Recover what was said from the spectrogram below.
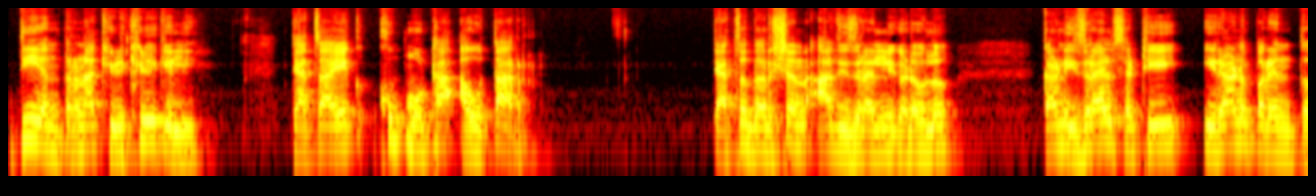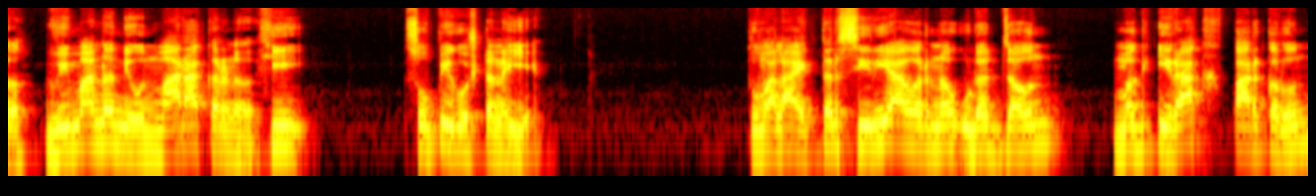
ती यंत्रणा खिळखिळी केली. त्याचा एक खूप मोठा अवतार त्याचं दर्शन आज इस्रायलने घडवलं. कारण इस्रायलसाठी इराणपर्यंत विमानं नेऊन मारा करणं ही सोपी गोष्ट नाही आहे तुम्हाला एकतर सिरियावरनं उडत जाऊन मग इराक पार करून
